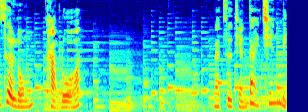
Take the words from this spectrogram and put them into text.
色龙卡罗，来自田代千里。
